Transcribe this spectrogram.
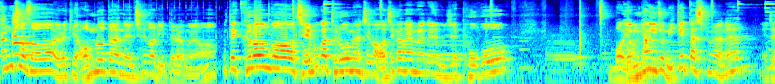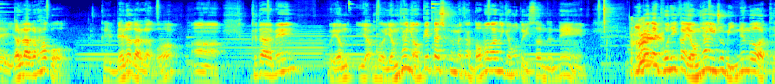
훔쳐서 이렇게 업로드하는 채널이 있더라고요. 근데 그런 거 제보가 들어오면 제가 어지간하면은 이제 보고 뭐 영향이 좀 있겠다 싶으면은 이제 연락을 하고 그 내려달라고. 어. 그 다음에 뭐, 영, 야, 뭐 영향이 없겠다 싶으면 그냥 넘어가는 경우도 있었는데 이번에 보니까 영향이 좀 있는 것 같아.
